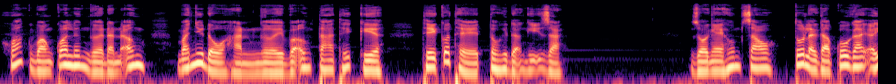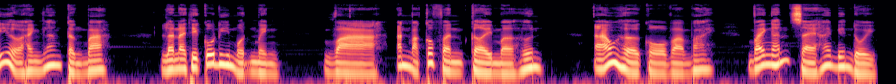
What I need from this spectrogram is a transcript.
khoác vòng qua lưng người đàn ông và như đồ hẳn người và ông ta thế kia, thì có thể tôi đã nghĩ rằng. Rồi ngày hôm sau, tôi lại gặp cô gái ấy ở hành lang tầng 3. Lần này thì cô đi một mình, và ăn mặc có phần cởi mở hơn, áo hở cổ và vai, váy ngắn xẻ hai bên đùi.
